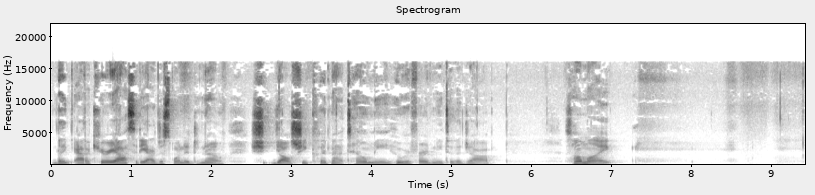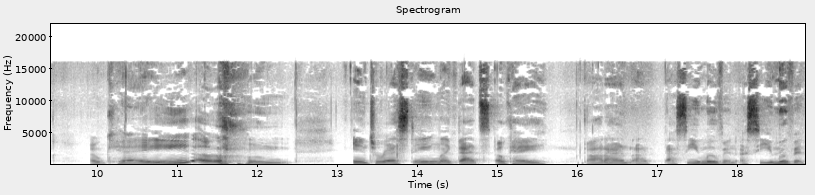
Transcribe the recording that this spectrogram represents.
Like out of curiosity, I just wanted to know. She, y'all, she could not tell me who referred me to the job. So I'm like, okay, um, interesting. Like that's okay. God, I, I I see you moving. I see you moving.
